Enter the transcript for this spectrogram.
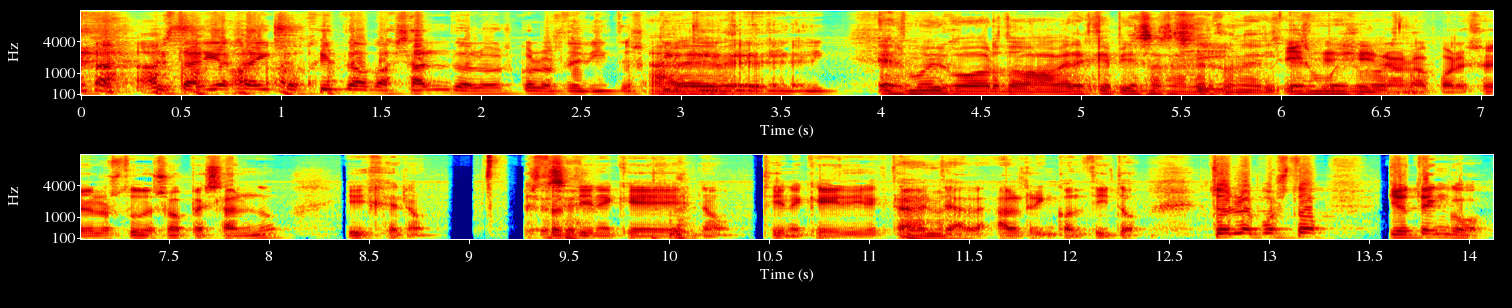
Estarías ahí cogiendo, amasándolos con los deditos. es muy gordo. A ver qué piensas hacer con él. es muy gordo. No, no, por eso yo lo estuve sopesando y dije, no, esto tiene que, no, tiene que ir directamente al, al rinconcito. Entonces lo he puesto, yo tengo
